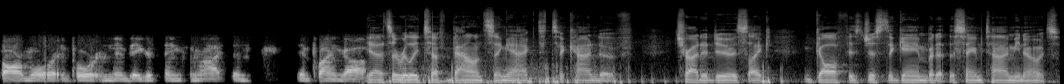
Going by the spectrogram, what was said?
far more important and bigger things in life than than playing golf. Yeah, it's a really tough balancing act to kind of try to do. It's like golf is just a game, but at the same time, you know, it's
